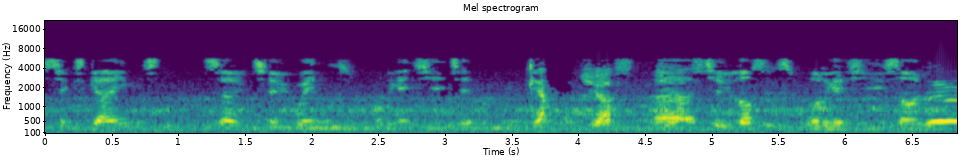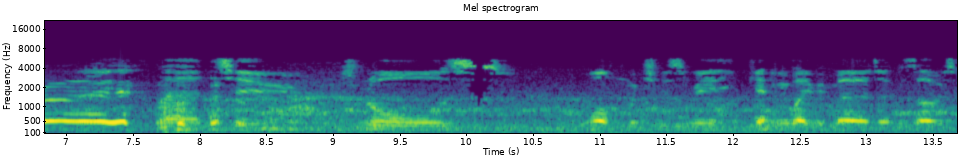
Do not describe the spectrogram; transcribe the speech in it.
six games, so two wins, one against you, Tim. Yep. Just. Uh, just. two losses, one against you, Simon. Hooray! uh, two draws, one which was really getting away with murder because I was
